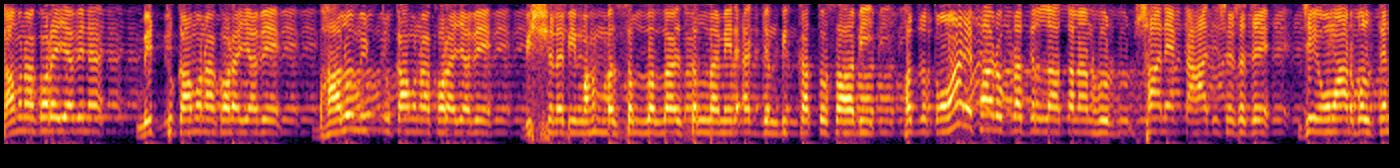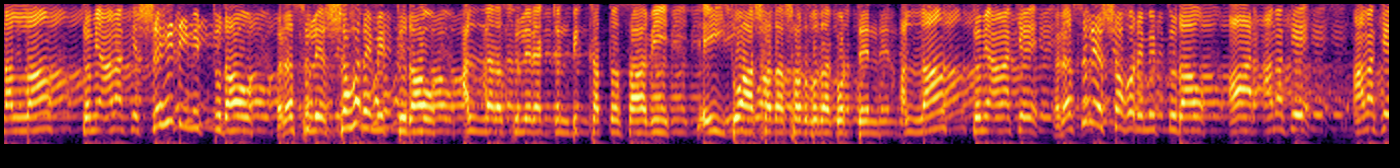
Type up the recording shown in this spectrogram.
কামনা করা যাবে না, মৃত্যু কামনা করা যাবে, ভালো মৃত্যু কামনা করা যাবে। বিশ্বনবী মোহাম্মদ আলাইহি সাল্লামের একজন বিখ্যাত সাহাবী, হযরত ওমর ফারুক আনহুর শানে একটা হাদিস এসেছে যে ওমার বলতেন, আল্লাহ, তুমি আমাকে শহীদি মৃত্যু দাও, রসুলের শহরে মৃত্যু দাও। আল্লাহ রসুলের একজন বিখ্যাত সাহাবী এই দোয়া সদা সর্বদা করতেন, আল্লাহ, তুমি আমাকে রসুলের শহরে মৃত্যু দাও, আর আমাকে আমাকে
